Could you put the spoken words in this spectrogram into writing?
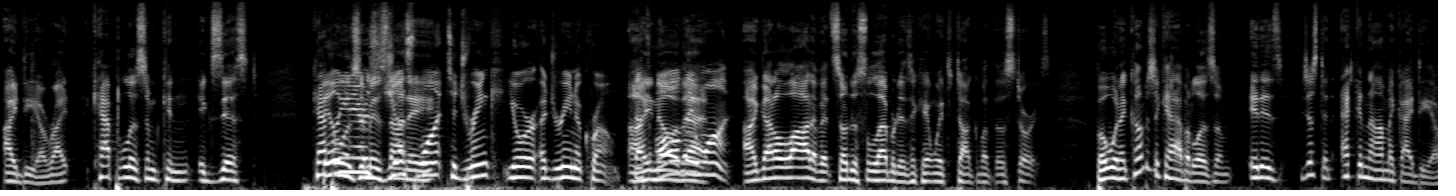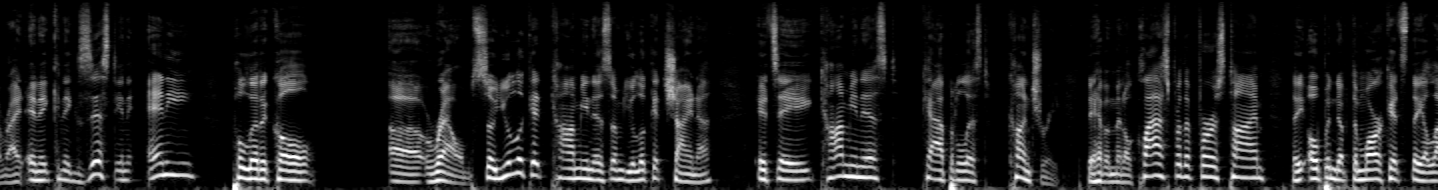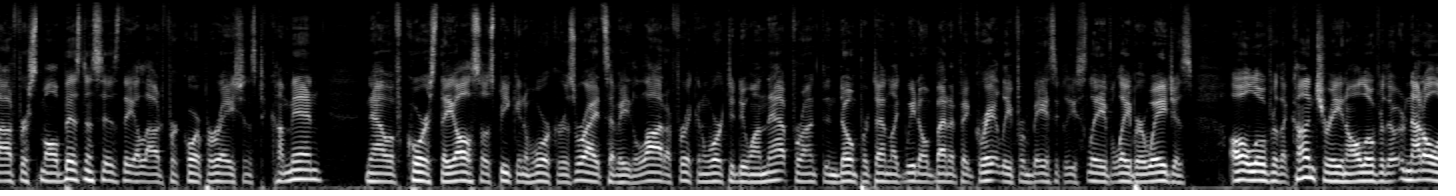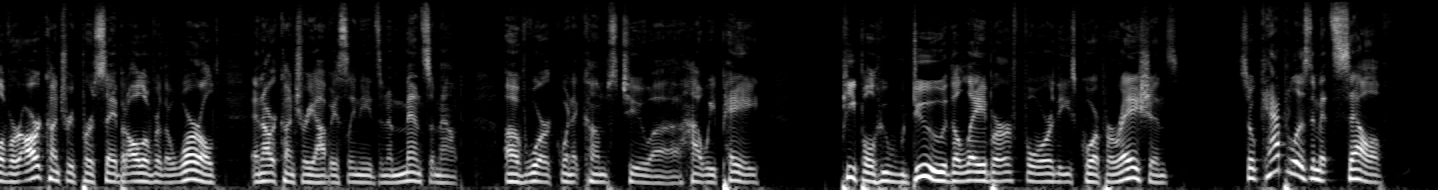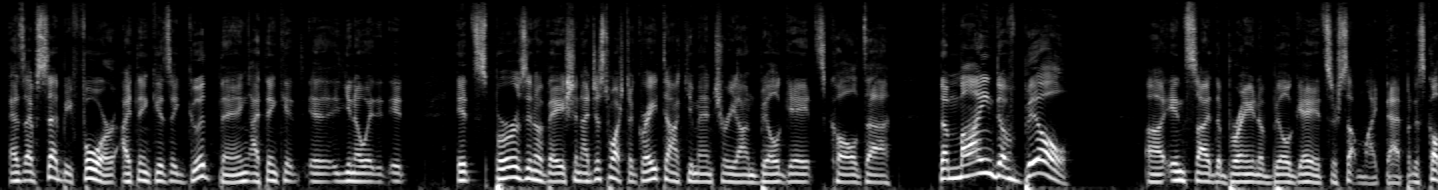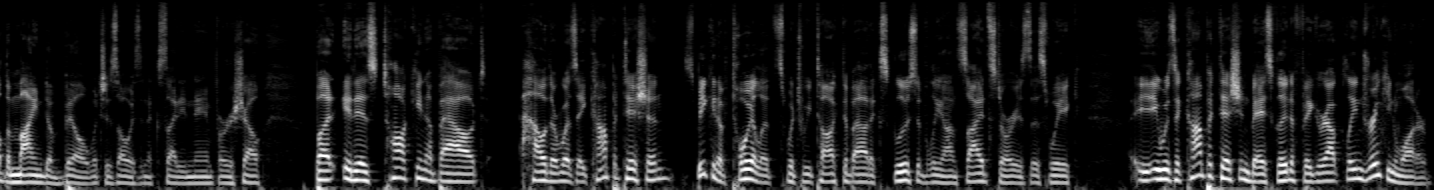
idea, right? Capitalism can exist. Capitalism is not just a, want to drink your adrenochrome. That's I know all that. they want. I got a lot of it. So do celebrities. I can't wait to talk about those stories. But when it comes to capitalism, it is just an economic idea, right? And it can exist in any political uh, realm. So you look at communism, you look at China, it's a communist capitalist country. They have a middle class for the first time. They opened up the markets. They allowed for small businesses. They allowed for corporations to come in. Now, of course, they also, speaking of workers' rights, have a lot of freaking work to do on that front and don't pretend like we don't benefit greatly from basically slave labor wages all over the country and all over the, not all over our country per se, but all over the world. And our country obviously needs an immense amount of work when it comes to uh, how we pay people who do the labor for these corporations. So capitalism itself, as I've said before, I think is a good thing. I think it, it you know, it, it it spurs innovation. I just watched a great documentary on Bill Gates called uh, the mind of Bill uh, inside the brain of Bill Gates or something like that. But it's called The Mind of Bill, which is always an exciting name for a show. But it is talking about how there was a competition. Speaking of toilets, which we talked about exclusively on Side Stories this week, it was a competition basically to figure out clean drinking water.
